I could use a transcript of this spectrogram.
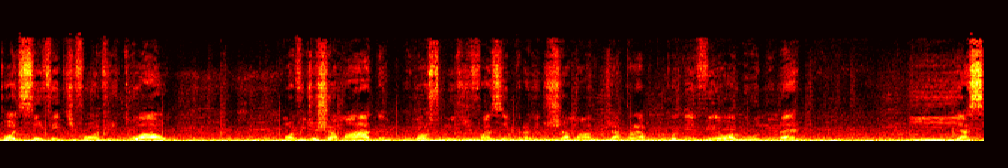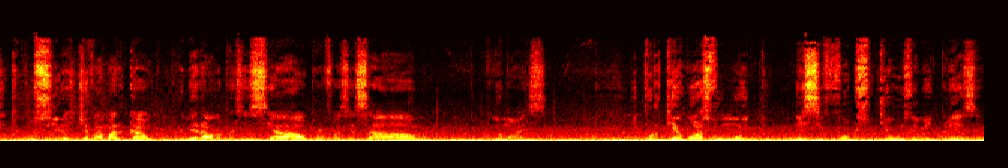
pode ser feito de forma virtual uma videochamada. Eu gosto muito de fazer para videochamada, já para poder ver o aluno, né? E assim que possível a gente vai marcar a primeira aula presencial para fazer essa aula, tudo mais. E por que eu gosto muito nesse fluxo que eu uso na minha empresa?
